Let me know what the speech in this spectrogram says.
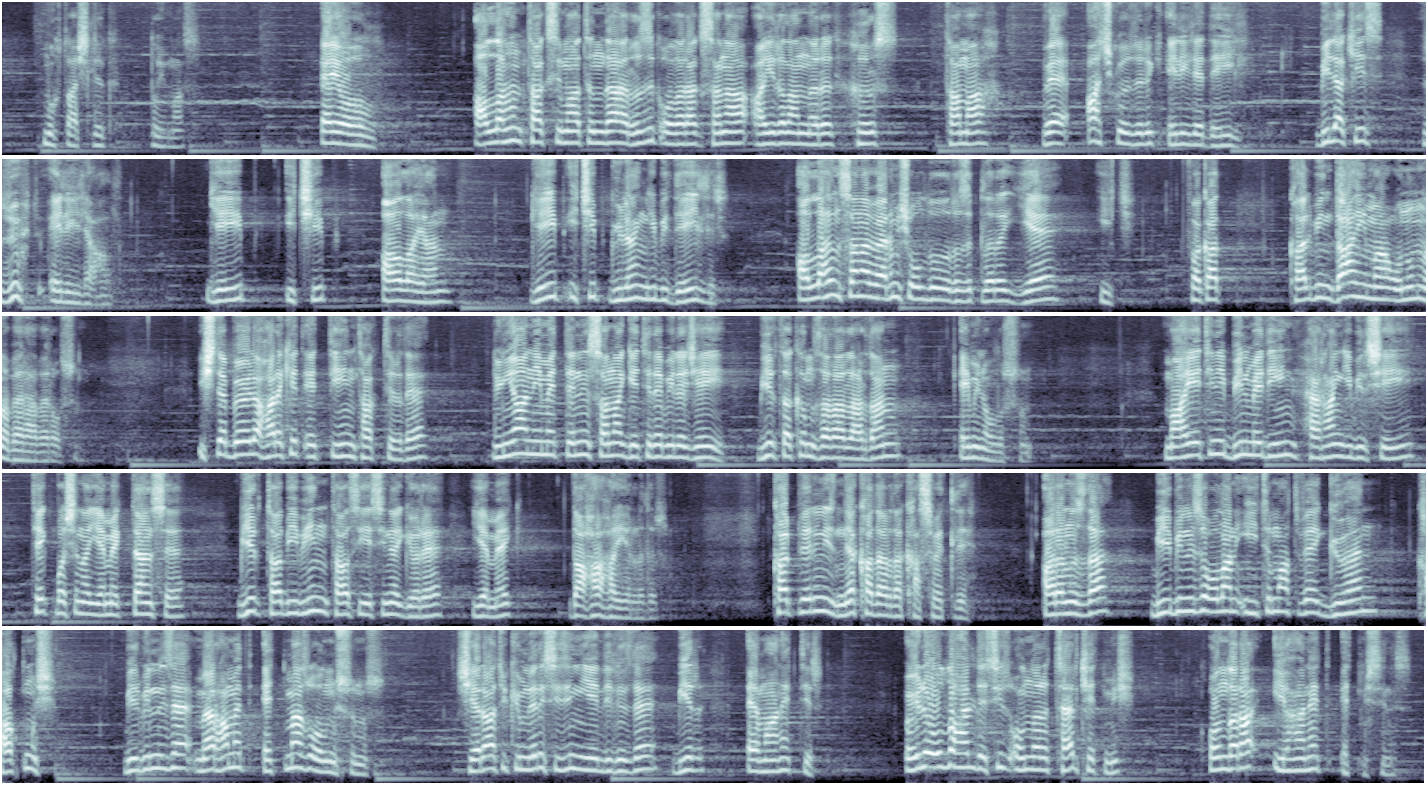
muhtaçlık duymaz. Ey oğul! Allah'ın taksimatında rızık olarak sana ayrılanları hırs, tamah ve açgözlülük eliyle değil, bilakis zühd eliyle al. Yiyip, içip, ağlayan, giyip içip gülen gibi değildir. Allah'ın sana vermiş olduğu rızıkları ye, iç. Fakat kalbin daima onunla beraber olsun. İşte böyle hareket ettiğin takdirde dünya nimetlerinin sana getirebileceği bir takım zararlardan emin olursun. Mahiyetini bilmediğin herhangi bir şeyi tek başına yemektense bir tabibin tavsiyesine göre yemek daha hayırlıdır. Kalpleriniz ne kadar da kasvetli. Aranızda birbirinize olan itimat ve güven kalkmış. Birbirinize merhamet etmez olmuşsunuz. Şeriat hükümleri sizin yedinizde bir emanettir. Öyle olduğu halde siz onları terk etmiş, onlara ihanet etmişsiniz.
